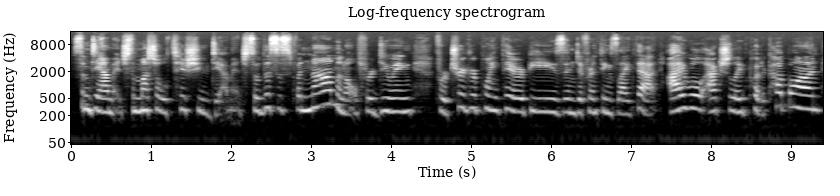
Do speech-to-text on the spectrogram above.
some damage, some muscle tissue damage. So, this is phenomenal for doing for trigger point therapies and different things like that. I will actually put a cup on,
